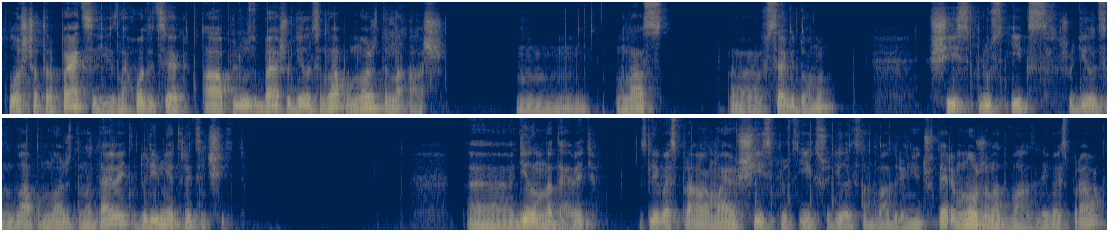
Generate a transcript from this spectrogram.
площа трапеції знаходиться як А плюс Б, що ділиться на 2, помножити на H. У нас е, все відомо. 6 плюс х, що ділиться на 2 помножити на 9, дорівнює 36. Е, ділимо на 9. Зліва і справа маю 6 плюс х, що ділиться на 2 дорівнює 4. Множу на 2 зліва і справа.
